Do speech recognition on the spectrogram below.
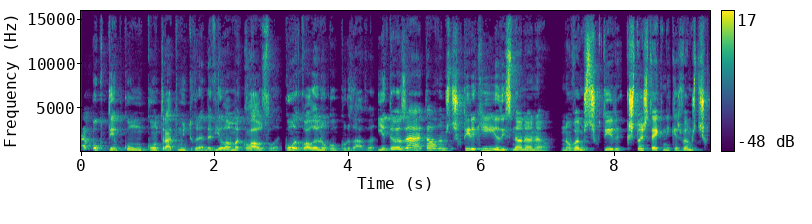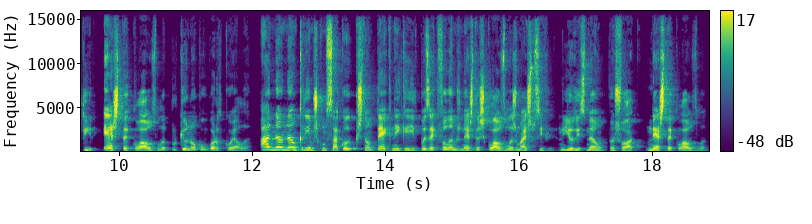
há pouco tempo, com um contrato muito grande. Havia lá uma cláusula com a qual eu não concordava. E então eles, ah, tal, vamos discutir aqui. E eu disse, não, não, não. Não vamos discutir questões técnicas. Vamos discutir esta cláusula porque eu não concordo com ela. Ah, não, não. Queríamos começar com a questão técnica e depois é que falamos nestas cláusulas mais específicas. E eu disse, não. Vamos falar nesta cláusula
